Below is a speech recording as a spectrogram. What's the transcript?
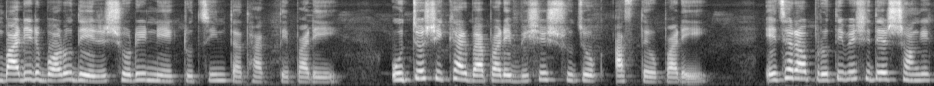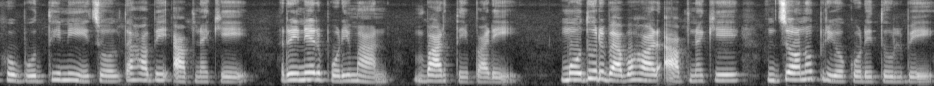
বাড়ির বড়দের শরীর নিয়ে একটু চিন্তা থাকতে পারে। উচ্চশিক্ষার ব্যাপারে বিশেষ সুযোগ আসতেও পারে। এছাড়াও প্রতিবেশীদের সঙ্গে খুব বুদ্ধি নিয়ে চলতে হবে আপনাকে। ঋণের পরিমাণ বাড়তে পারে। মধুর ব্যবহার আপনাকে জনপ্রিয় করে তুলবে।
